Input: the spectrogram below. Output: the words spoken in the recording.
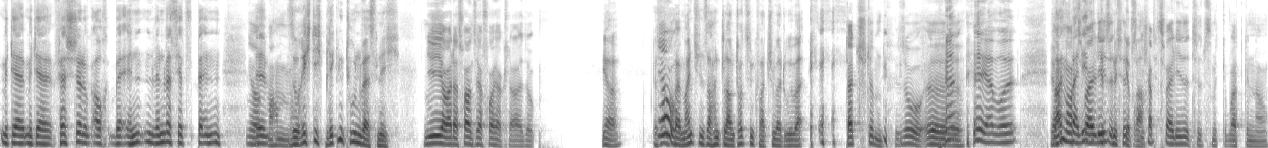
mit der mit der Feststellung auch beenden. Wenn wir es jetzt beenden, ja, äh, machen wir. so richtig blicken tun wir es nicht. Nee, aber das war uns ja vorher klar. Also, Ja. Das Jo. ist bei manchen Sachen klar und trotzdem quatschen wir drüber. das stimmt. So, äh, Jawohl. Du Wir haben noch zwei Lesetipps Lesetipps. mitgebracht. Ich habe zwei Lesetipps mitgebracht, genau.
